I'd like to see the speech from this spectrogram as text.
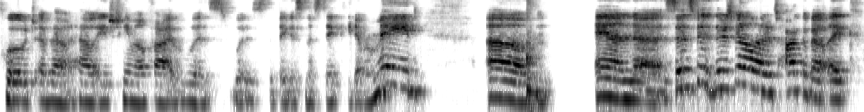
quote about how HTML5 was was the biggest mistake he'd ever made. Um, and uh, so been, there's been a lot of talk about like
